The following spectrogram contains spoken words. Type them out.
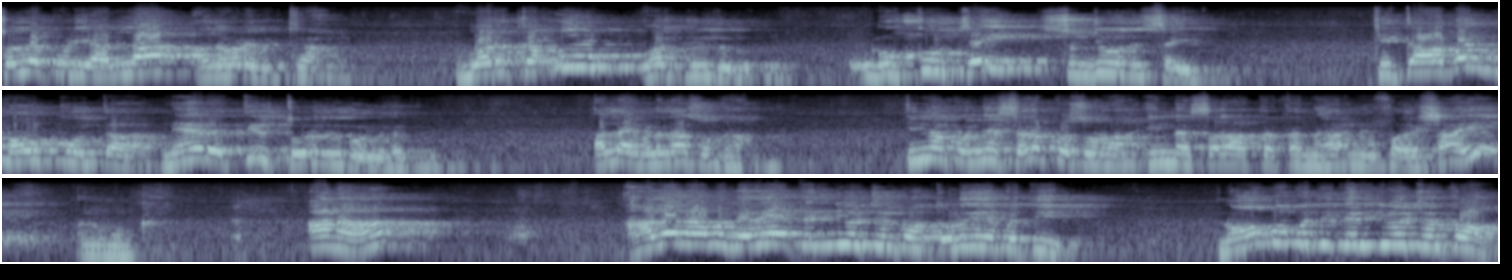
சொல்லக்கூடிய அல்லாஹ் அதோட விட்டுறான். வர்க்கவு வஸ்ஜுது. ருக்கு செய் சுஜூது செய். கிதாபன் மௌக்கூத்தா நேரத்தில் தொழுது கொள்ளுங்கள். அல்ல இவ்வளோ தான் சொல்கிறான் இன்னும் கொஞ்சம் சிறப்பை சொல்கிறான் இன்ன சலாத்த தன்ஹா நில்ஃபாஷாயி அந்த முன்கர். ஆனால் அதை நாம் நிறைய தெரிஞ்சு வச்சுருக்கோம் தொழுகையை பற்றி நோம்பை பற்றி தெரிஞ்சு வச்சுருக்கோம்.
